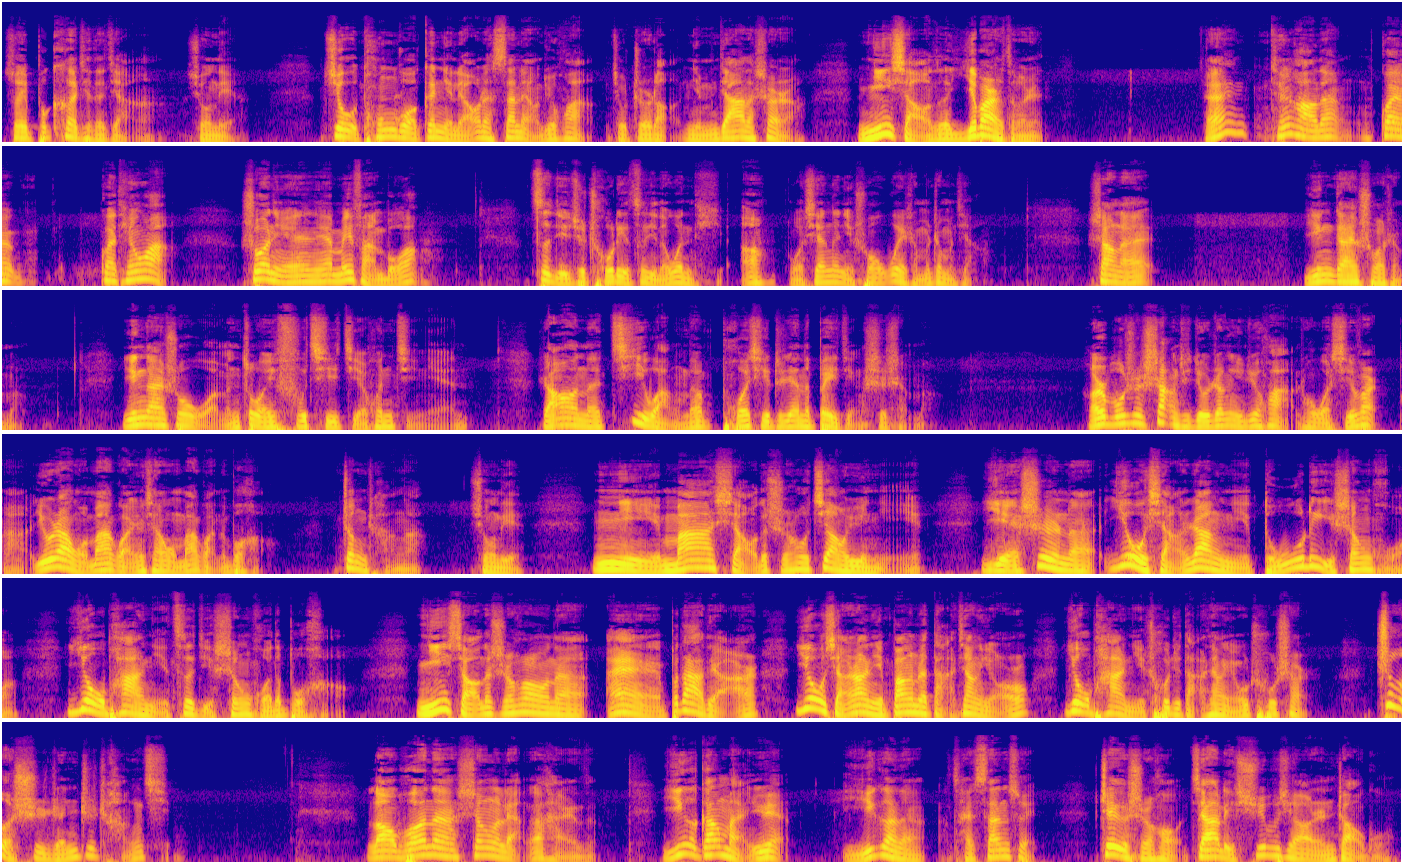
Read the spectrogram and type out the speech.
所以不客气的讲啊，兄弟，就通过跟你聊这三两句话就知道你们家的事儿啊，你小子一半责任。哎，挺好的，怪怪听话，说你你也没反驳，自己去处理自己的问题啊。我先跟你说为什么这么讲，上来应该说什么？应该说我们作为夫妻结婚几年，然后呢，既往的婆媳之间的背景是什么，而不是上去就扔一句话说我媳妇儿啊，又让我妈管，又想我妈管的不好，正常啊，兄弟，你妈小的时候教育你，也是呢，又想让你独立生活，又怕你自己生活的不好。你小的时候呢，哎，不大点儿，又想让你帮着打酱油，又怕你出去打酱油出事儿，这是人之常情。老婆呢，生了两个孩子，一个刚满月，一个呢才三岁，这个时候家里需不需要人照顾？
